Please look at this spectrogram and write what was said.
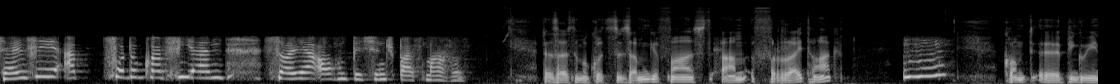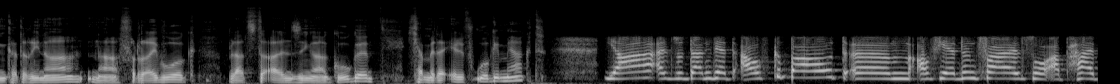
Selfie abfotografieren. Soll ja auch ein bisschen Spaß machen. Das heißt, nochmal kurz zusammengefasst, am Freitag mhm. kommt äh, Pinguin Katharina nach Freiburg, Platz der Alten Synagoge. Ich habe mir da 11 Uhr gemerkt. Ja, also dann wird aufgebaut. Ähm, auf jeden Fall so ab halb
